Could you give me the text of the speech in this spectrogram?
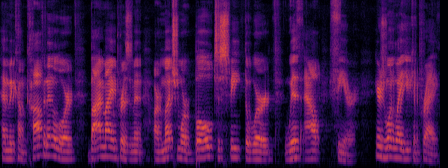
having become confident in the Lord by my imprisonment, are much more bold to speak the word without fear. Here's one way you can pray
